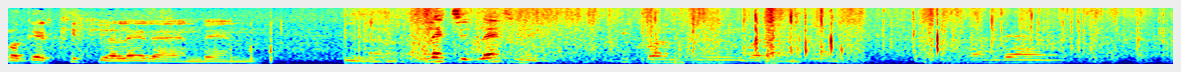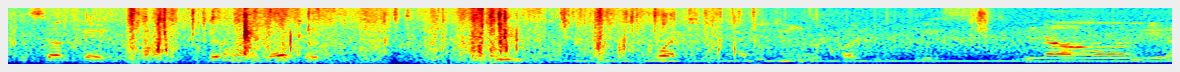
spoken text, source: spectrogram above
Forget, keep your letter and then, you know, let, it, let me keep on doing what I'm doing. And then it's okay. Don't worry, okay. Please, watch. I didn't record you, please. No, you,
